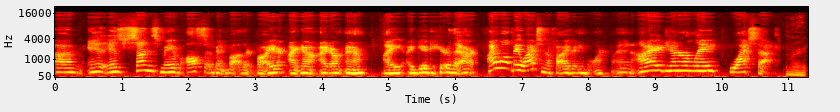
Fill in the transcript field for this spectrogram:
Um, his sons may have also been bothered by it. I don't. I don't know. I, I did hear that. I won't be watching the five anymore, and I generally watch that. right.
